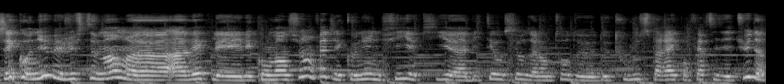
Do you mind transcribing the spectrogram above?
J'ai connu mais justement euh, avec les, conventions en fait j'ai connu une fille qui habitait aussi aux alentours de, Toulouse pareil pour faire ses études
